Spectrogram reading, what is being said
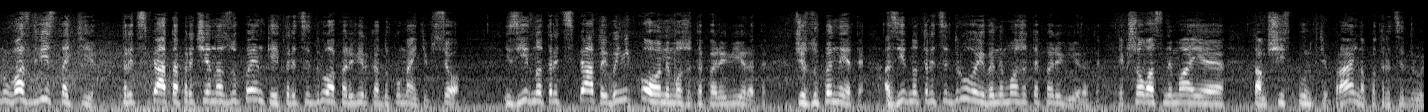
Ну, у вас дві статті: 35 причина зупинки і 32 перевірка документів. Все. І згідно 35-ї ви нікого не можете перевірити чи зупинити. А згідно 32-ї ви не можете перевірити. Якщо у вас немає там 6 пунктів, правильно, по 32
